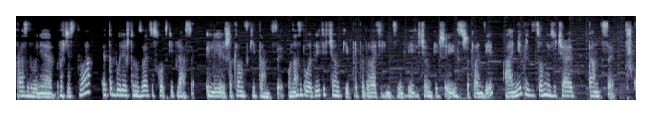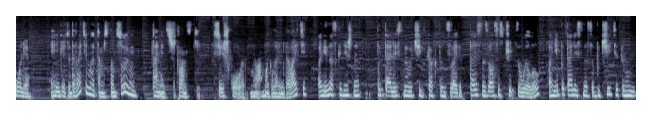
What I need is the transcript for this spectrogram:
празднования Рождества это были, что называется, скотские плясы или шотландские танцы. У нас было две девчонки, преподавательницы, две девчонки из Шотландии, а они традиционно изучают танцы в школе. И они говорят, а давайте мы там станцуем танец шотландский всей школы. Ну, а мы говорим, давайте. Они нас, конечно, пытались научить, как танцевать. Танец назывался Strip the Willow. Они пытались нас обучить этому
